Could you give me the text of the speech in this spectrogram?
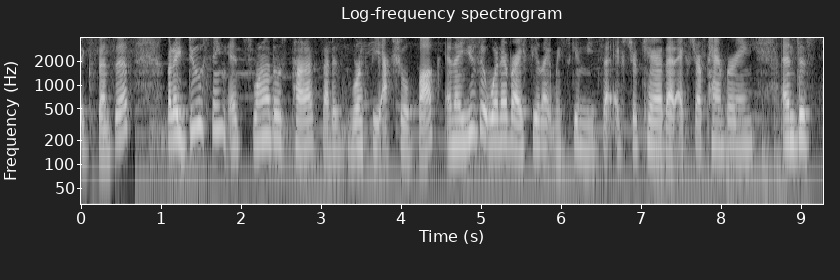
expensive, but I do think it's one of those products that is worth the actual buck. And I use it whenever I feel like my skin needs that extra care, that extra pampering, and this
